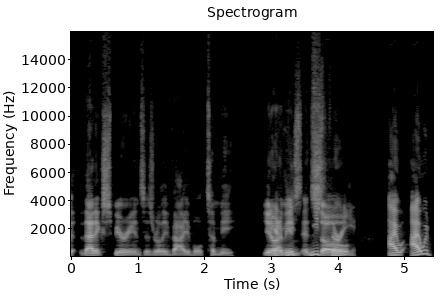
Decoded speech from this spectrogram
th- that experience is really valuable to me. You know Yeah, what I mean? and so, 30. I I would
